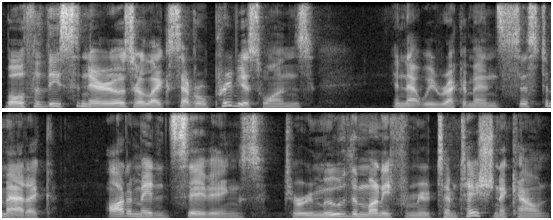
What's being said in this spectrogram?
Both of these scenarios are like several previous ones in that we recommend systematic, automated savings to remove the money from your temptation account,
